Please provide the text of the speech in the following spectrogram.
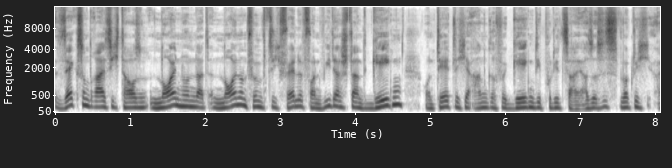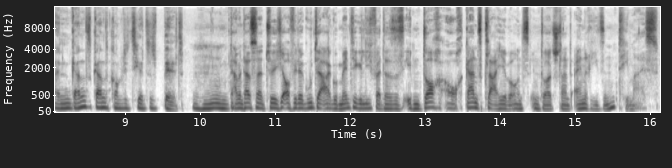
36.959 Fälle von Widerstand gegen und tätliche Angriffe gegen die Polizei. Also es ist wirklich ein ganz, ganz kompliziertes Bild. Mhm. Damit hast du natürlich auch wieder gute Argumente geliefert, dass es eben doch auch ganz klar hier bei uns in Deutschland ein Riesenthema ist.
